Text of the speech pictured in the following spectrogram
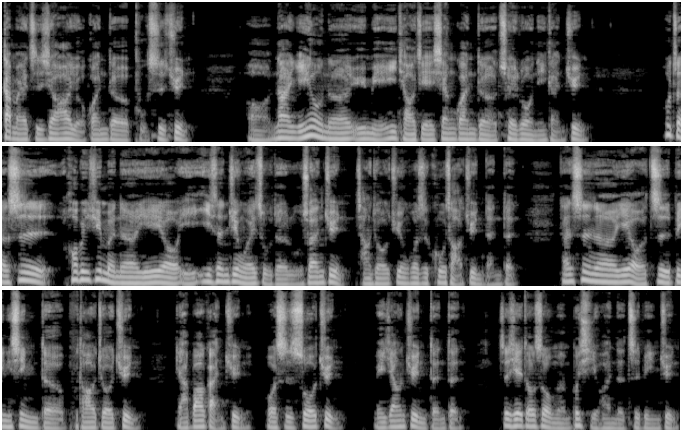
蛋白质消耗有关的普氏菌哦，那也有呢与免疫调节相关的脆弱拟杆菌，或者是后壁菌门呢也有以益生菌为主的乳酸菌、长球菌或是枯草菌等等。但是呢，也有致病性的葡萄球菌、芽孢杆菌或是梭菌、霉浆菌等等，这些都是我们不喜欢的致病菌。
